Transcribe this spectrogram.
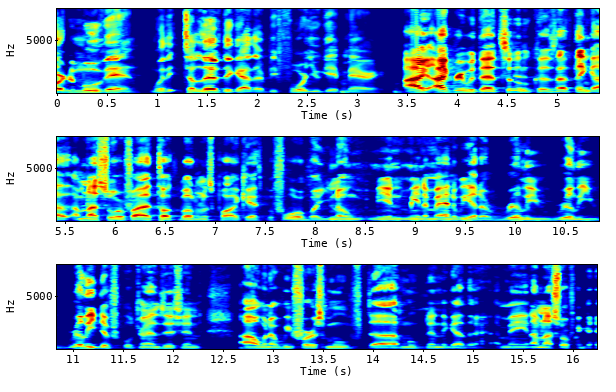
important to move in with to live together before you get married. I, I agree with that too because I think I, I'm not sure if I talked about it on this podcast before, but you know, me and me and Amanda, we had a really, really, really difficult transition uh, whenever we first moved uh, moved in together. I mean, I'm not sure if I got,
